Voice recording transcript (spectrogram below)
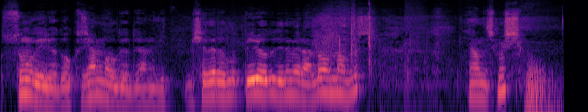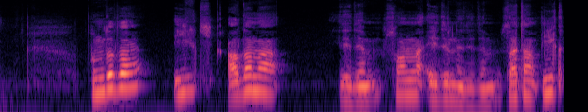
Su mu veriyordu? Oksijen mi alıyordu? Yani bir şeyler alıp veriyordu dedim herhalde ondandır. Yanlışmış. Bunda da ilk Adana dedim. Sonra Edirne dedim. Zaten ilk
